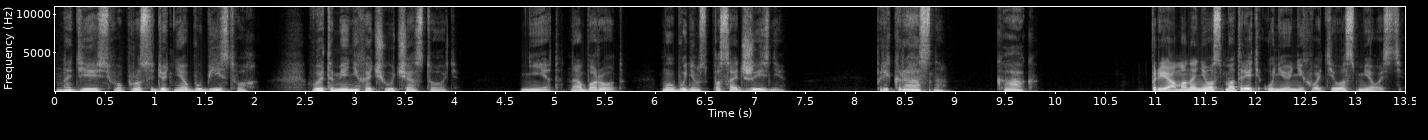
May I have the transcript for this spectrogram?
Надеюсь, вопрос идет не об убийствах? В этом я не хочу участвовать. Нет, наоборот. Мы будем спасать жизни. Прекрасно. Как? Прямо на него смотреть у нее не хватило смелости.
